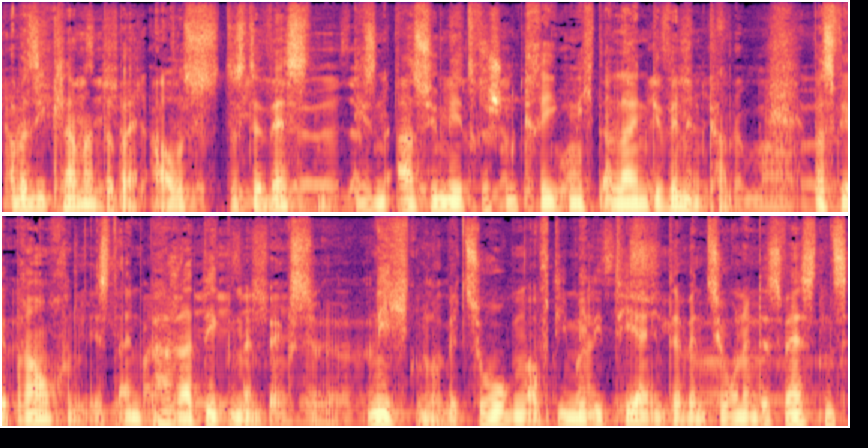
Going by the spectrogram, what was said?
Aber sie klammern dabei aus, dass der Westen diesen asymmetrischen Krieg nicht allein gewinnen kann. Was wir brauchen, ist ein Paradigmenwechsel, nicht nur bezogen auf die Militärinterventionen des Westens,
